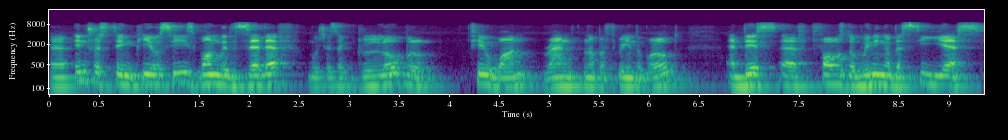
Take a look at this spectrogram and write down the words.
uh, interesting POCs, one with ZF, which is a global tier one, ranked number three in the world. And this uh, follows the winning of the CES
